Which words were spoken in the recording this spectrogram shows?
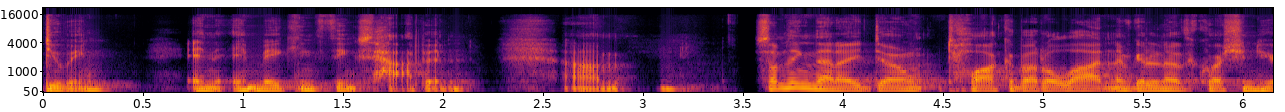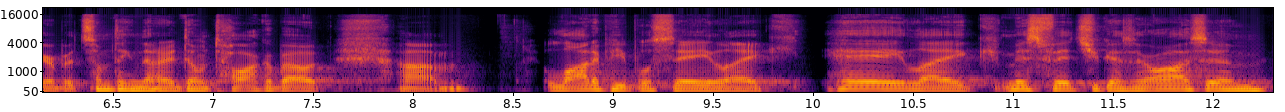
doing and, and making things happen. Um, Something that I don't talk about a lot, and I've got another question here, but something that I don't talk about. Um, a lot of people say like, "Hey, like Misfits, you guys are awesome,"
